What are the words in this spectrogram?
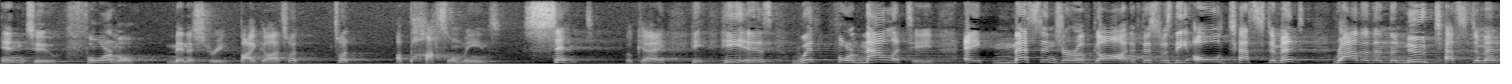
into formal ministry by God. That's what, that's what apostle means sent okay? He, he is, with formality, a messenger of God. If this was the Old Testament, rather than the New Testament,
